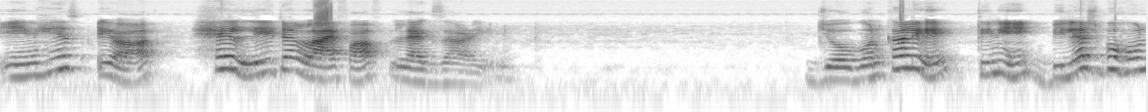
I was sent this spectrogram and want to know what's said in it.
In his year he lead a life of luxury যৌবনকালে তিনি বিলাসবহুল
